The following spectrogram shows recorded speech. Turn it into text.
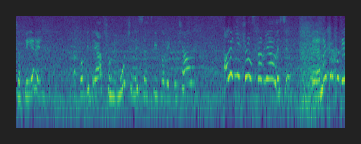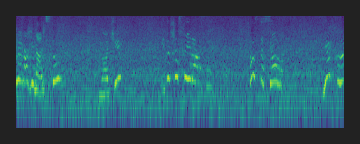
чотири, тако підряд, що ми мучилися, світло виключали, але нічого справлялися. Е, Ми приходили на 11 ночі і до 6 ранку, 6 7 Як коли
